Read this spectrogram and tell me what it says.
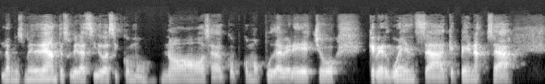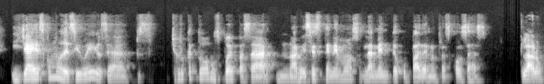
la Musme de antes hubiera sido así como, no, o sea, ¿cómo pude haber hecho? Qué vergüenza, qué pena, o sea, y ya es como decir, güey, o sea, pues yo creo que todo nos puede pasar, a veces tenemos la mente ocupada en otras cosas, Claro.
